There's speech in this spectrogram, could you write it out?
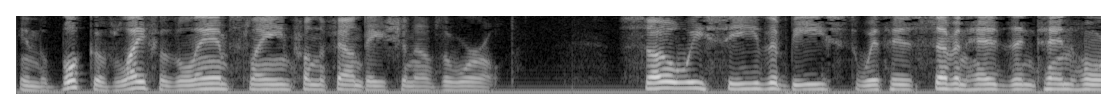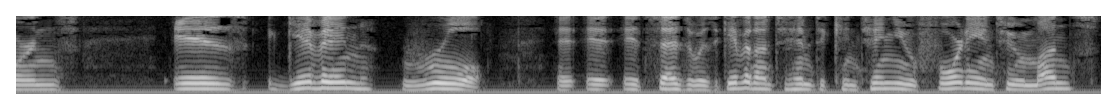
in the book of life of the Lamb slain from the foundation of the world. So we see the beast with his seven heads and ten horns is given rule. It, it, it, says it was given unto him to continue 40 and two months,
